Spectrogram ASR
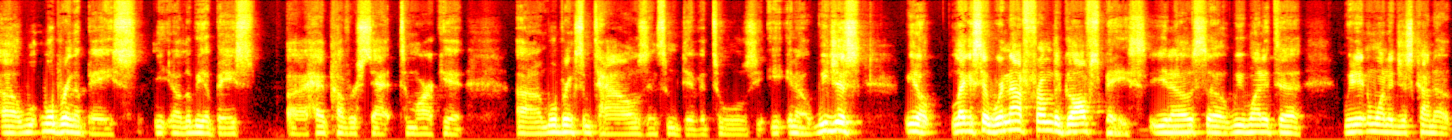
uh, we'll, we'll bring a bass. You know, there'll be a bass uh, head cover set to market. Um, we'll bring some towels and some divot tools. You, you know, we just you know, like I said, we're not from the golf space, you know, so we wanted to, we didn't want to just kind of,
